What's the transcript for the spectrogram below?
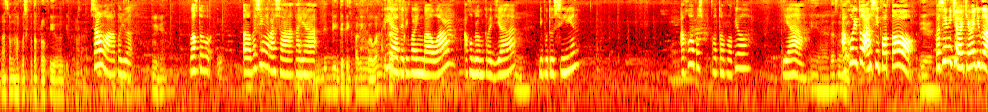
Langsung hapus foto profil gitu. Sama aku juga. Iya. Waktu apa sih ngerasa kayak di, di titik paling bawah kita iya titik paling bawah, aku belum kerja, diputusin. Aku hapus foto profil. Iya. iya terus Aku itu arsip foto. iya Pasti ini cewek-cewek juga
